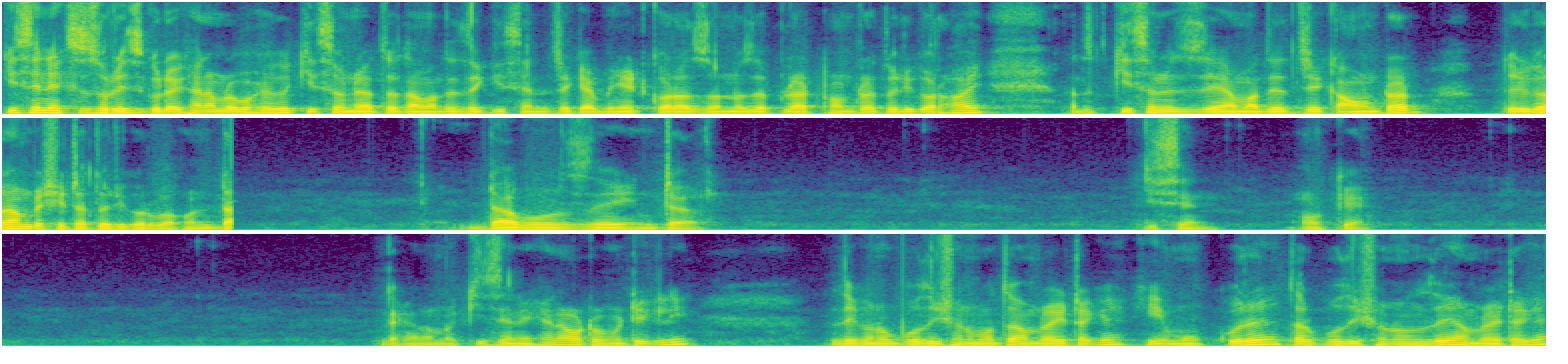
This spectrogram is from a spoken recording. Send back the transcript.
কিচেন অ্যাক্সেসরিজগুলো এখানে আমরা বসাবো কিচেনে অর্থাৎ আমাদের যে কিচেনের যে ক্যাবিনেট করার জন্য যে প্ল্যাটফর্মটা তৈরি করা হয়, অর্থাৎ কিচেনের যে আমাদের যে কাউন্টার তৈরি করা, আমরা সেটা তৈরি করব এখন। Double z enter kitchen okay দেখেন আমরা কিচেন এখানে অটোমেটিকলি যে কোনো পজিশন মতো আমরা এটাকে কি মুভ করে তার পজিশন অনুযায়ী আমরা এটাকে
